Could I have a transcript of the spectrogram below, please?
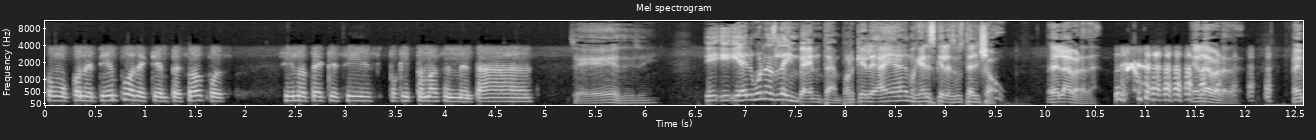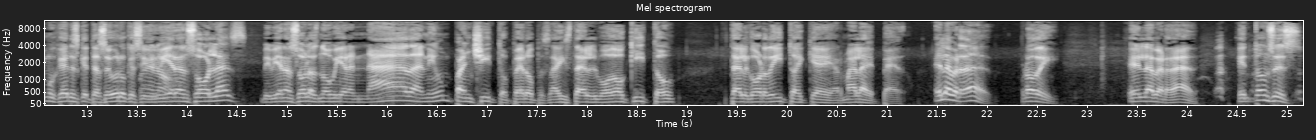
como con el tiempo de que empezó, pues sí noté que sí es poquito más en mental. Sí, sí, sí. Y, y- y algunas le inventan, porque hay mujeres que les gusta el show. Es la verdad. Es la verdad. Hay mujeres que te aseguro que si vivieran solas, vivieran solas no hubieran nada, ni un panchito, pero pues ahí está el bodoquito, está el gordito, hay que armarla de pedo. Es la verdad, Brody. Es la verdad. Entonces,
